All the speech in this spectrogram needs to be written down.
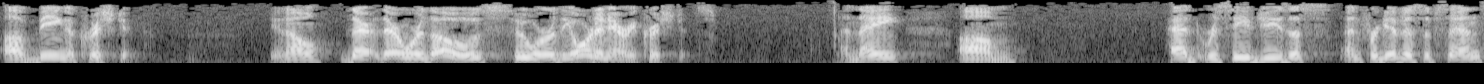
of being a Christian. You know, there, there were those who were the ordinary Christians. And they um, had received Jesus and forgiveness of sins.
